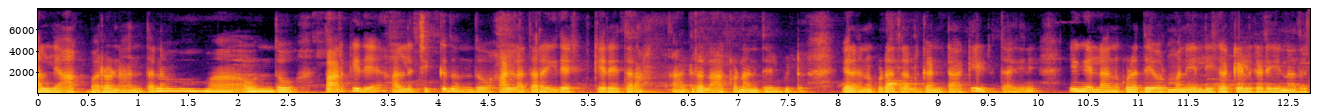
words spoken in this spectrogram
ಅಲ್ಲಿ ಹಾಕಿ ಬರೋಣ ಅಂತ ನಮ್ಮ ಒಂದು ಪಾರ್ಕ್ ಇದೆ. ಅಲ್ಲಿ ಚಿಕ್ಕದೊಂದು ಹಳ್ಳ ಥರ ಇದೆ ಕೆರೆ ಥರ. ಅದರಲ್ಲಿ ಹಾಕೋಣ ಅಂತ ಹೇಳ್ಬಿಟ್ಟು ಎಲ್ಲನೂ ಕೂಡ ಅದರಲ್ಲಿ ಗಂಟು ಹಾಕಿ ಇಡ್ತಾಯಿದ್ದೀನಿ ಈಗ ಎಲ್ಲನೂ ಕೂಡ ದೇವ್ರ ಮನೆಯಲ್ಲಿ ಈಗ ಕೆಳಗಡೆ ಏನಾದರೂ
